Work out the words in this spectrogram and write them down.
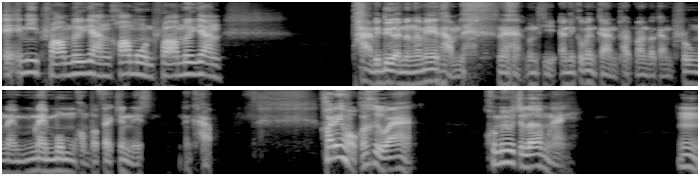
เอ๊ะนี่พร้อมหรือยังข้อมูลพร้อมหรือยังผ่านไปเดือนหนึ่งแล้วไม่ได้ทำเลยนะฮะบางทีอันนี้ก็เป็นการผัดวันประกันพรุ่งในในมุมของ perfectionist นะครับ ข้อที่หกก็คือว่า คุณไม่รู้จะเริ่มไง อืม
